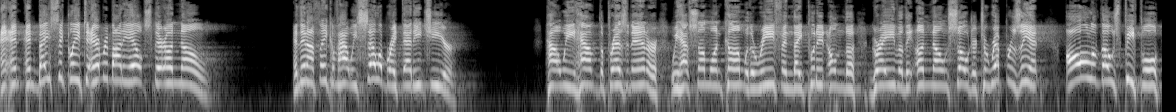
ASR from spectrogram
And, and, and basically to everybody else, they're unknown. And then I think of how we celebrate that each year. How we have the president or we have someone come with a wreath and they put it on the grave of the unknown soldier to represent all of those people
